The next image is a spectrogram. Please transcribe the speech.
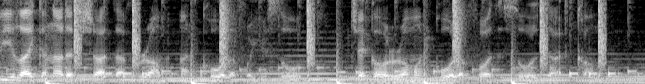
Feel like another shot of rum and cola for your soul, check out rumandcolaforthesoul.com.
